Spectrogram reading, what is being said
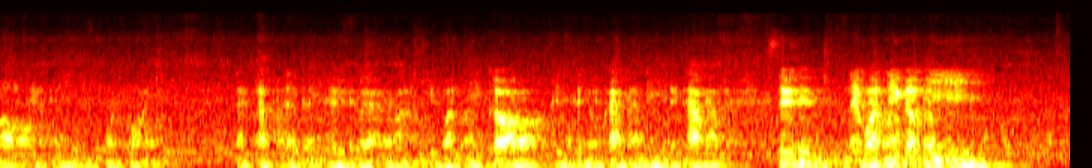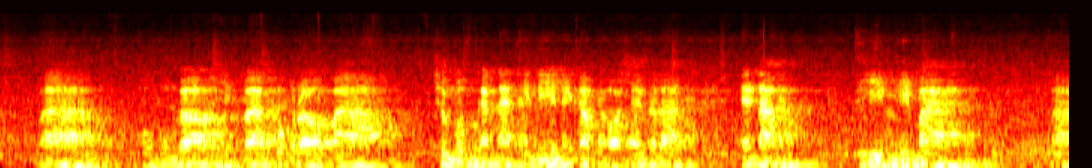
น้องๆแถวนี้อยู่บ่อยๆนะครับ แต่ไม่เคยแวะมาที่วันนี้ก็ถือเป็นโอกาสอันดีนะครับ ซึ่งในวันนี้ก็มีผมก็เห็นว่าพวกเรามาชุมนุมกันหน้าที่นี้นะครับ ขอใช้เวลาแนะนำทีมที่มาอ่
